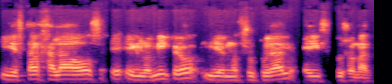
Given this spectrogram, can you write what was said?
y estar jalados en lo micro y en lo estructural e institucional.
